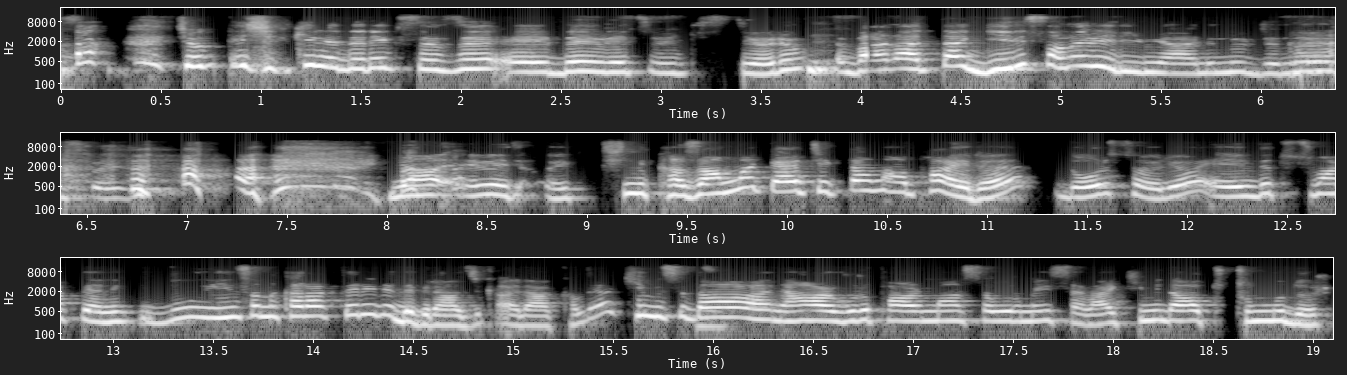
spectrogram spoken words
Çok teşekkür ederek sözü e, devretmek istiyorum. Ben hatta geri sana vereyim yani Nurcan öyle ya evet e, şimdi kazanmak gerçekten apayrı. Doğru söylüyor. Elde tutmak yani bu insanın karakteriyle de birazcık alakalı. Ya. Kimisi daha hani har vurup parmağı savurmayı sever. Kimi daha tutumludur.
